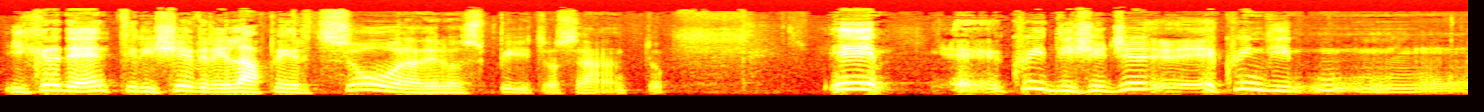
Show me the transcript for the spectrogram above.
i credenti ricevere la persona dello Spirito Santo. E, eh, qui dice, e quindi mh, mm,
